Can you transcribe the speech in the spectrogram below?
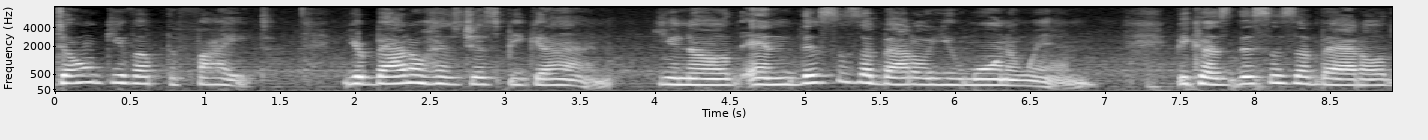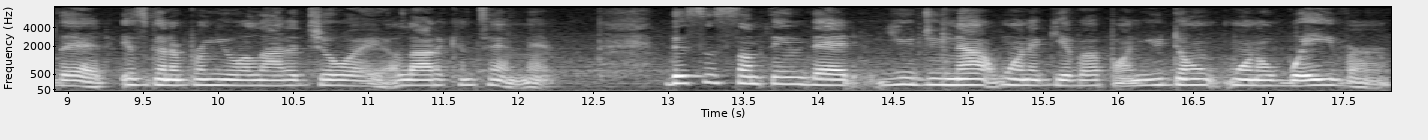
don't give up the fight. Your battle has just begun, you know, and this is a battle you want to win. Because this is a battle that is going to bring you a lot of joy, a lot of contentment. This is something that you do not want to give up on. You don't want to waver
